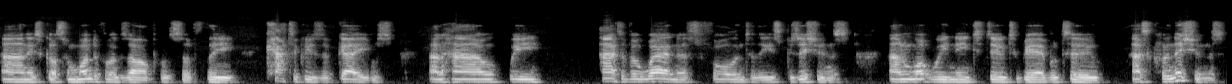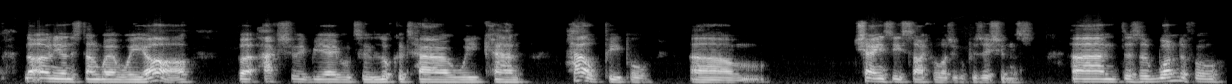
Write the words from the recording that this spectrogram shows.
and it's got some wonderful examples of the categories of games and how we, out of awareness, fall into these positions, and what we need to do to be able to, as clinicians, not only understand where we are but actually be able to look at how we can help people um, change these psychological positions. And there's a wonderful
